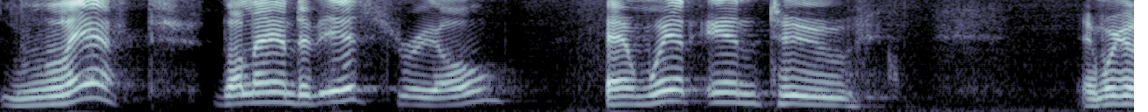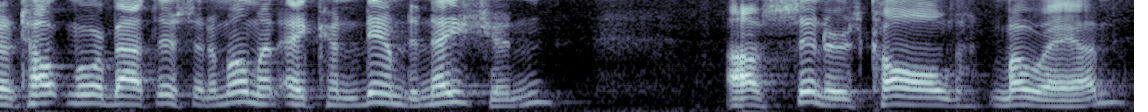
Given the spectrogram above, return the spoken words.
left the land of Israel and went into, and we're going to talk more about this in a moment, a condemned nation of sinners called Moab.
